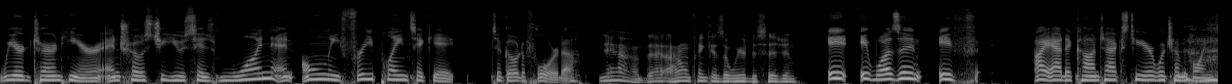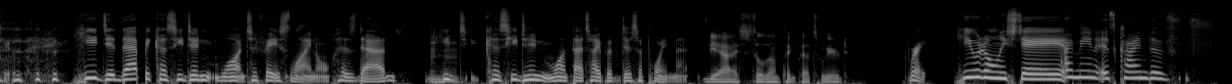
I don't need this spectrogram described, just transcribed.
weird turn here and chose to use his one and only free plane ticket to go to Florida. Yeah, that I don't think is a weird decision. It it wasn't if I added context here, which I'm going to. he did that because he didn't want to face Lionel, his dad. He Mhm. because he didn't want that type of disappointment. Yeah, I still don't think that's weird. Right. He would only stay. I mean, it's kind of f-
